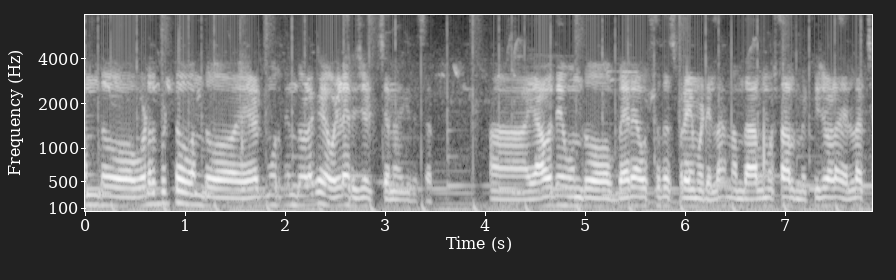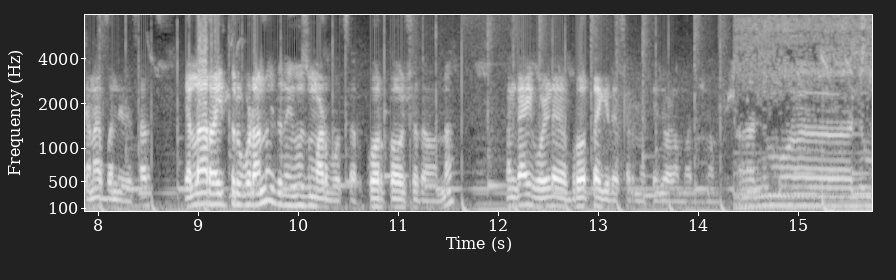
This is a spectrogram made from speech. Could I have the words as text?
ಒಂದು ಹೊಡೆದ್ಬಿಟ್ಟು ಒಂದು ಎರಡು ಮೂರು ದಿನದೊಳಗೆ ಒಳ್ಳೆ ರಿಸಲ್ಟ್ ಚೆನ್ನಾಗಿದೆ ಸರ್. ಯಾವುದೇ ಒಂದು ಬೇರೆ ಔಷಧ ಸ್ಪ್ರೇ ಮಾಡಿಲ್ಲ. ನಮ್ದು ಆಲ್ಮೋಸ್ಟ್ ಆಲ್ ಮೆಕ್ಕೆಜೋಳ ಎಲ್ಲ ಚೆನ್ನಾಗಿ ಬಂದಿದೆ ಸರ್. ಎಲ್ಲ ರೈತರು ಕೂಡ ಇದನ್ನ ಯೂಸ್ ಮಾಡ್ಬೋದು ಸರ್ ಕೋರ್ಕೋ ಔಷಧವನ್ನು. ಹಂಗಾಗಿ ಒಳ್ಳೆ ಬ್ರೋತ್ ಆಗಿದೆ ಸರ್ ಮೆಕ್ಕೆಜೋಳ ಮತ್ತು ನಮ್ಮ ನಿಮ್ಮ ನಿಮ್ಮ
